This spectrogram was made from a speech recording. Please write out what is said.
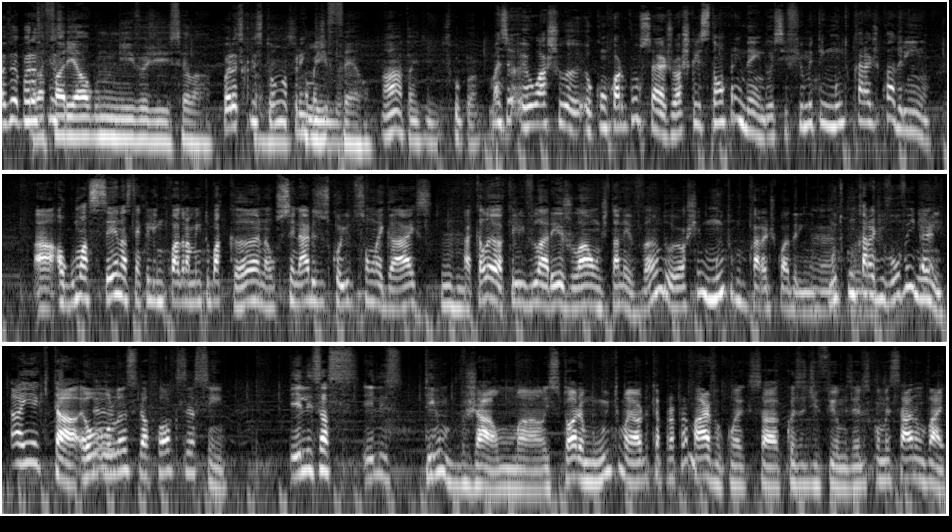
Mas é, parece, ela que faria algo no nível de, sei lá, eles, parece que eles estão aprendendo. Homem de Ferro. Ah, tá, entendi. Desculpa. Mas eu, eu acho, eu concordo com o Sérgio, eu acho que eles estão aprendendo. Esse filme tem muito cara de quadrinho. Ah, algumas cenas tem aquele enquadramento bacana, os cenários escolhidos são legais. Uhum. Aquela, aquele vilarejo lá onde tá nevando, eu achei muito com cara de quadrinho. É, muito com cara de Wolverine. Aí é que tá. O, o lance da Fox é assim. Eles, as- eles têm um- já uma história muito maior do que a própria Marvel com essa coisa de filmes. Eles começaram, vai.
